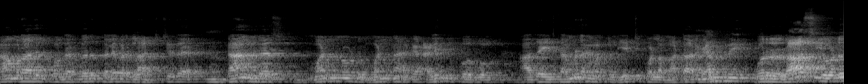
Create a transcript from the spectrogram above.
காமராஜர் போன்ற பெரும் தலைவர்கள் ஆட்சி செய்த காங்கிரஸ் மண்ணோடு மண்ணாக அழிந்து போகும். அதை தமிழக மக்கள் ஏற்றுக்கொள்ள மாட்டார்கள். ஒரு ராசியோடு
